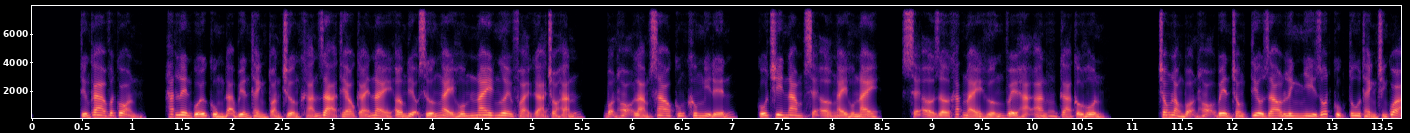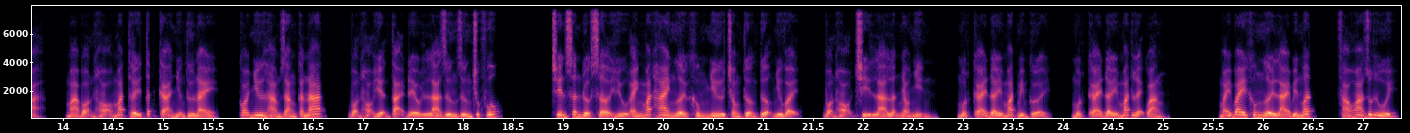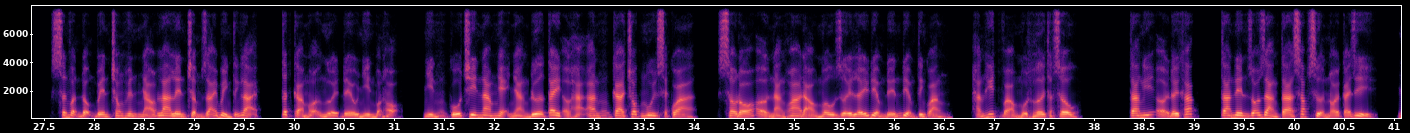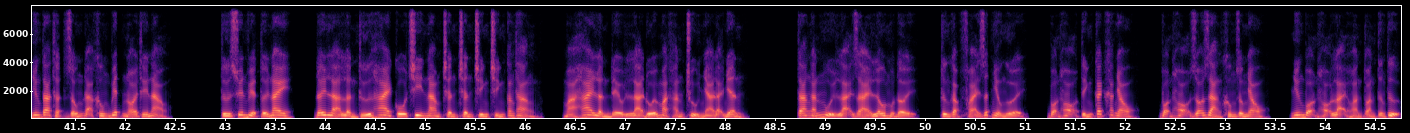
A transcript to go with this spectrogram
Tiếng ca vẫn còn, hát lên cuối cùng đã biến thành toàn trường khán giả theo cái này âm điệu sướng, ngày hôm nay ngươi phải gả cho hắn, bọn họ làm sao cũng không nghĩ đến, cố chi nam sẽ ở ngày hôm nay, sẽ ở giờ khắc này hướng về hạ an ca cầu hôn. Trong lòng bọn họ bên trong tiêu giao linh nhi rốt cục tu thành chính quả, mà bọn họ mắt thấy tất cả những thứ này, coi như hàm răng cắn nát, bọn họ hiện tại đều là dương dương chúc phúc trên sân được sở hữu ánh mắt hai người không như trong tưởng tượng như vậy, bọn họ chỉ là lẫn nhau nhìn, một cái đầy mắt mỉm cười, một cái đầy mắt lệ quang. Máy bay không người lái biến mất, pháo hoa rút lui, sân vận động bên trong huyên náo la lên chậm rãi bình tĩnh lại, tất cả mọi người đều nhìn bọn họ, nhìn cố chi nam nhẹ nhàng đưa tay ở hạ an ca chóp mũi xe qua, sau đó ở nàng hoa đào mâu dưới lấy điểm đến điểm tinh quang, hắn hít vào một hơi thật sâu. Ta nghĩ ở đây khác, ta nên rõ ràng ta sắp sửa nói cái gì, nhưng ta thật giống đã không biết nói thế nào. Từ xuyên việt tới nay, đây là lần thứ hai cố chi nam chân chân chính chính căng thẳng, mà hai lần đều là đối mặt hắn chủ nhà đại nhân ta ngắn ngủi lại dài lâu một đời, từng gặp phải rất nhiều người, bọn họ tính cách khác nhau, bọn họ rõ ràng không giống nhau, nhưng bọn họ lại hoàn toàn tương tự.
